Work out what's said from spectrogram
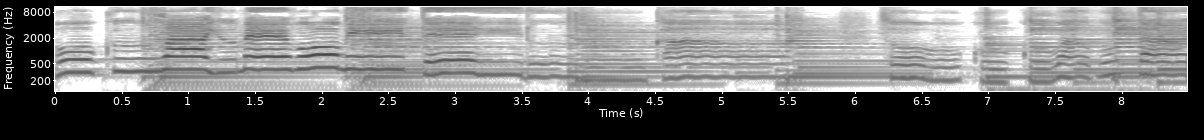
僕は夢を見ているのか。そうここは舞台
